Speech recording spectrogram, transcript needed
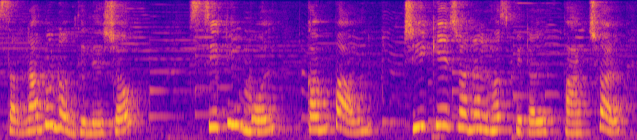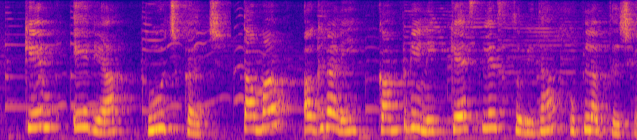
સરનામું નોંધી લેશો. City mall compound G K general hospital પાછળ કેમ્પ એરિયા ભુજ કચ્છ. તમામ અગ્રણી કંપનીની કેશલેસ સુવિધા ઉપલબ્ધ છે.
